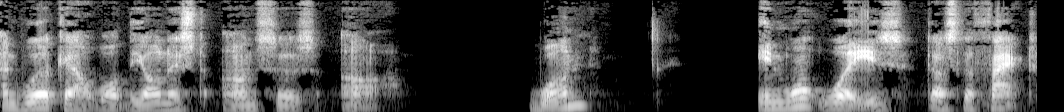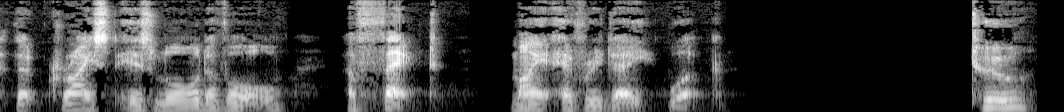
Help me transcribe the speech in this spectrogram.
and work out what the honest answers are. One, in what ways does the fact that Christ is Lord of all affect my everyday work? Two,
